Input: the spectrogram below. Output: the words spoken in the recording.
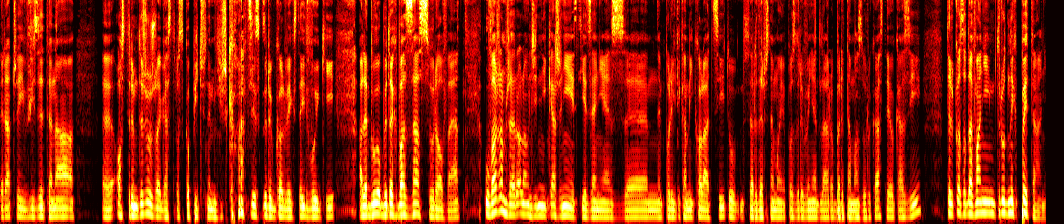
raczej wizytę na ostrym dyżurze gastroskopicznym niż kolację z którymkolwiek z tej dwójki, ale byłoby to chyba za surowe. Uważam, że rolą dziennikarzy nie jest jedzenie z politykami kolacji, tu serdeczne moje pozdrowienia dla Roberta Mazurka z tej okazji, tylko zadawanie im trudnych pytań.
